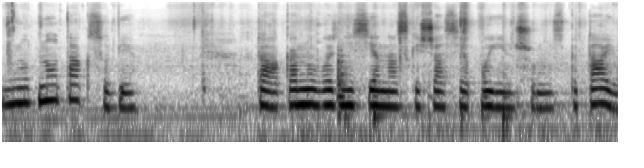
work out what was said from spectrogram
Ну, ну так собі. Так, а ну Вознесеновський, зараз я по-іншому спитаю.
